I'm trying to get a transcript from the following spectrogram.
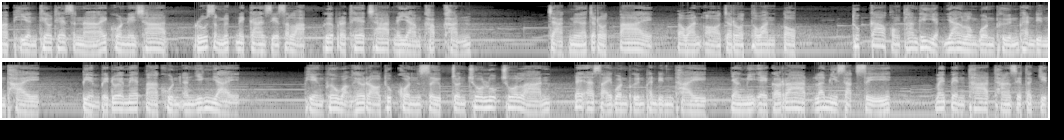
มาเพียรเที่ยวเทศนาให้คนในชาติ รู้สำนึกในการเสียสละเพื่อประเทศชาติในยามคับขัน จากเหนือจรดใต้ ตะวันออกจรดตะวันตก ทุกก้าวของท่านที่เหยียบย่างลงบนผืนแผ่นดินไทย เปลี่ยนไปด้วยเมตตาคุณอันยิ่งใหญ่ เพียงเพื่อหวังให้เราทุกคนสืบจนชั่วลูกชั่วหลาน ได้อาศัยบนผืนแผ่นดินไทย ยังมีเอกราชและมีศักดิ์ศรีไม่เป็นทาสทางเศรษฐกิจ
